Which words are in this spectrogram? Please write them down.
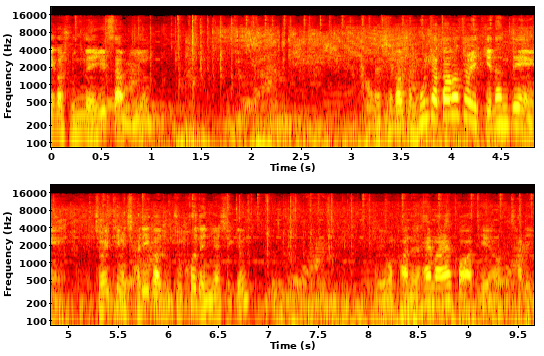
자리가 좋네 132 네, 제가 좀 혼자 떨어져 있긴 한데 저희 팀이 자리가 좀 좋거든요 지금. 이번 판은 할만할 것 같아요 자리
